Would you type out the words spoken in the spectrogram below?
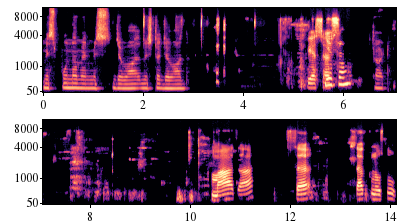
Miss Poonam and Miss Jawad, Mr. Jawad, Yes, sir. Yes, sir. start. Maza sa taknusu.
